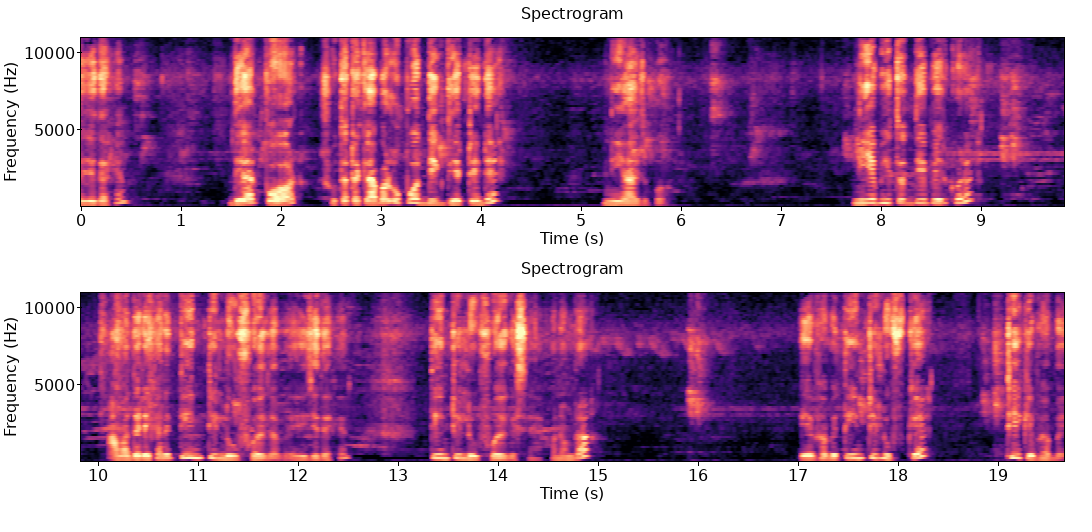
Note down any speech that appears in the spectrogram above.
এই যে দেখেন, দেওয়ার পর সুতাটাকে আবার উপর দিক দিয়ে টেনে নিয়ে আসব। নিয়ে ভিতর দিয়ে বের করে আমাদের এখানে তিনটি লুপ হয়ে যাবে। এই যে দেখেন, তিনটি লুপ হয়ে গেছে। এখন আমরা এভাবে তিনটি লুপকে ঠিক এভাবে,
